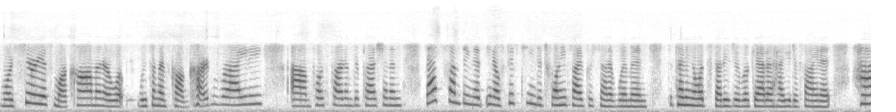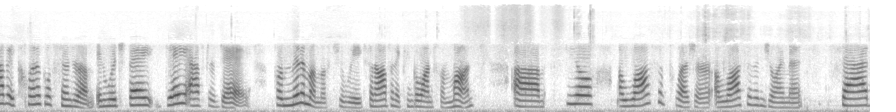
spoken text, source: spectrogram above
more serious, more common, or what we sometimes call garden variety um, postpartum depression, and that's something that you know 15 to 25 percent of women, depending on what studies you look at or how you define it, have a clinical syndrome in which they day after day, for a minimum of two weeks, and often it can go on for months, um, feel a loss of pleasure, a loss of enjoyment, sad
